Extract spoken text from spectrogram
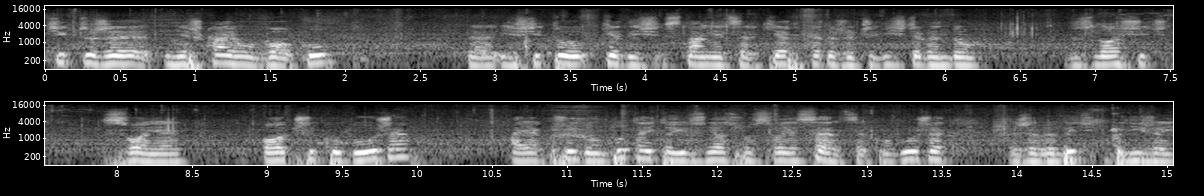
ci, którzy mieszkają wokół, e, jeśli tu kiedyś stanie cerkiewka, to rzeczywiście będą wznosić swoje oczy ku górze, a jak przyjdą tutaj, to i wzniosą swoje serce ku górze, żeby być bliżej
